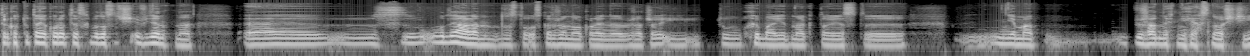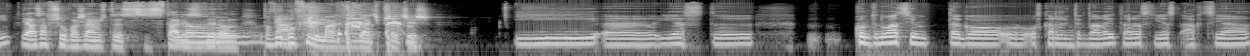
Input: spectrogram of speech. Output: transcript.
tylko tutaj akurat jest chyba dosyć ewidentne, e, Woody Allen został oskarżony o kolejne rzeczy i tu chyba jednak to jest, e, nie ma żadnych niejasności. Ja zawsze uważałem, że to jest stary No, zwyrol. To w tak. jego filmach widać przecież. i e, jest e, kontynuacją tego oskarżeń i tak dalej, teraz jest akcja,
